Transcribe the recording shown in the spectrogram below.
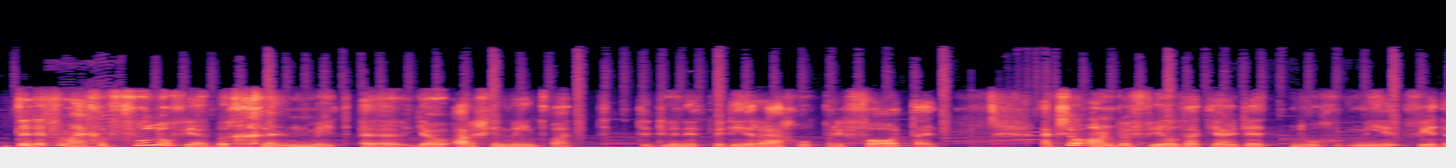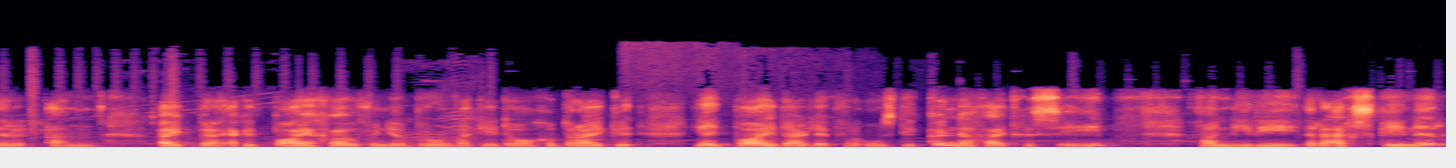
Dit het vir my gevoel of jy begin met 'n uh, jou argument wat te doen het met die reg op privaatheid. Ek sou aanbeveel dat jy dit nog meer verder um uitbrei. Ek het baie gehou van jou bron wat jy daar gebruik het. Jy het baie duidelik vir ons die kundigheid gesê van hierdie regskenner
